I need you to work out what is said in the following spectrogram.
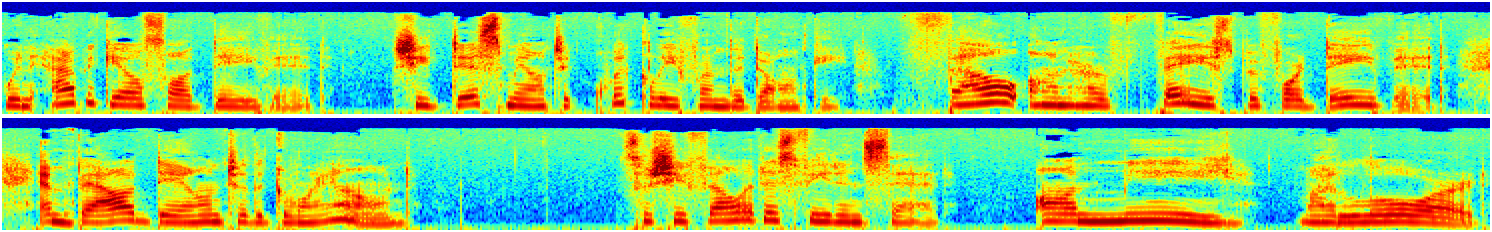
when Abigail saw David, she dismounted quickly from the donkey, fell on her face before David, and bowed down to the ground. So she fell at his feet and said, On me, my lord,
